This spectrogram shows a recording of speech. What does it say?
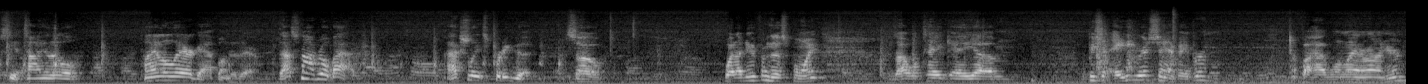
see a tiny little, tiny little air gap under there. That's not real bad. Actually, it's pretty good. So, what I do from this point is I will take a, um, a piece of 80 grit sandpaper, if I have one laying around here.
